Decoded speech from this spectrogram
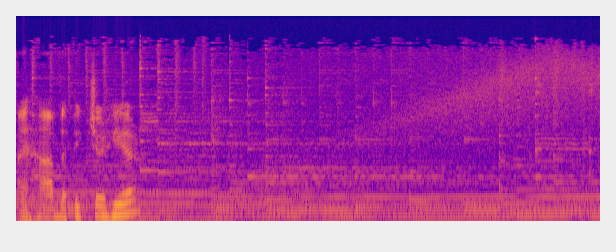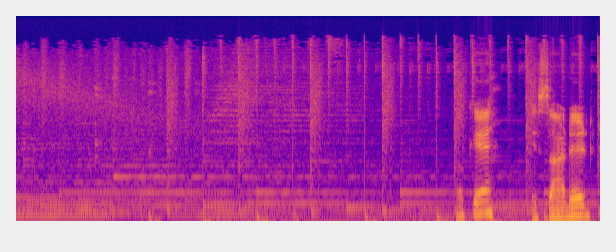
I have the picture here. Okay it's added.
